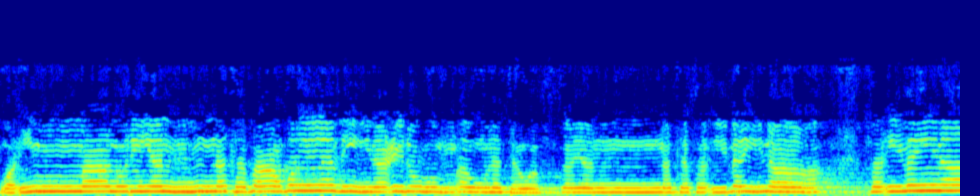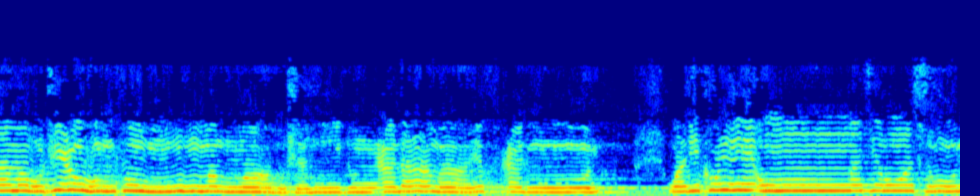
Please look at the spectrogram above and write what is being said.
وإما نرينك بعض الذي نعدهم أو نتوفينك فإلينا فإلينا مرجعهم ثم الله شهيد على ما يفعلون ولكل أمة رسول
